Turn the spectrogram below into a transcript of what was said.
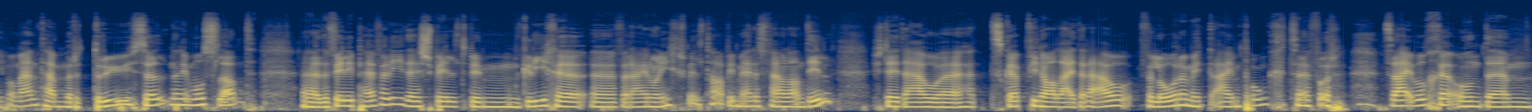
Im Moment haben wir drei Söldner im Ausland. Äh, der Philipp Heveli, der spielt beim gleichen äh, Verein, wo ich gespielt habe, beim RSV Landil. Steht auch, äh, hat das Cup-Final leider auch verloren mit einem Punkt äh, vor zwei Wochen und ähm,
